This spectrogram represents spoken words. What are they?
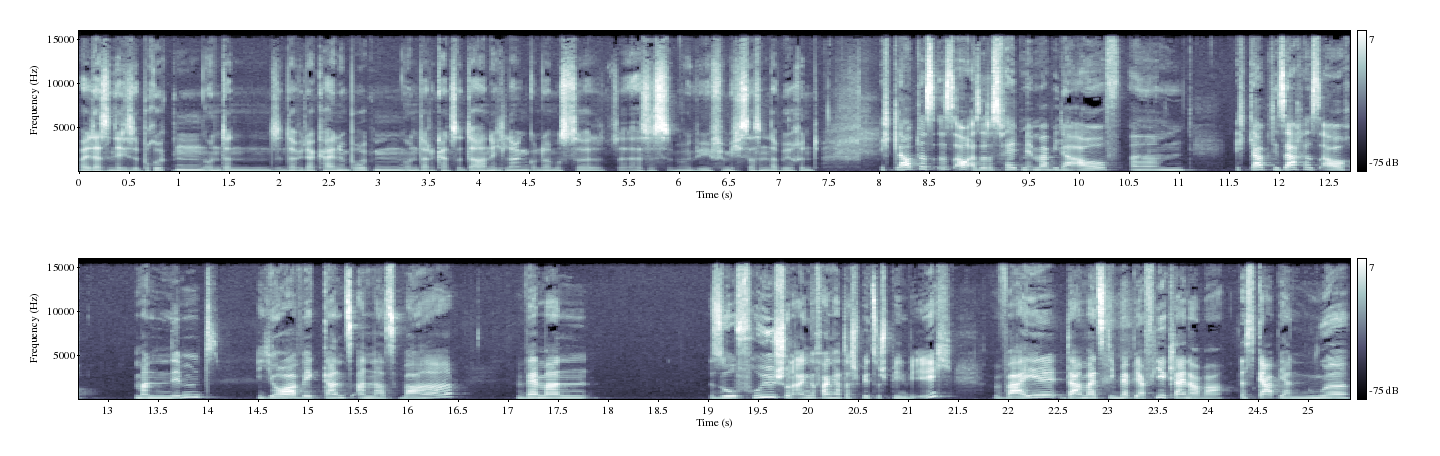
weil da sind ja diese Brücken und dann sind da wieder keine Brücken und dann kannst du da nicht lang und dann musst du, es ist irgendwie, für mich ist das ein Labyrinth. Ich glaube, das ist auch, also das fällt mir immer wieder auf. Ähm, ich glaube, die Sache ist auch, man nimmt Jorvik ganz anders wahr, wenn man so früh schon angefangen hat, das Spiel zu spielen wie ich, weil damals die Map ja viel kleiner war. Es gab ja nur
